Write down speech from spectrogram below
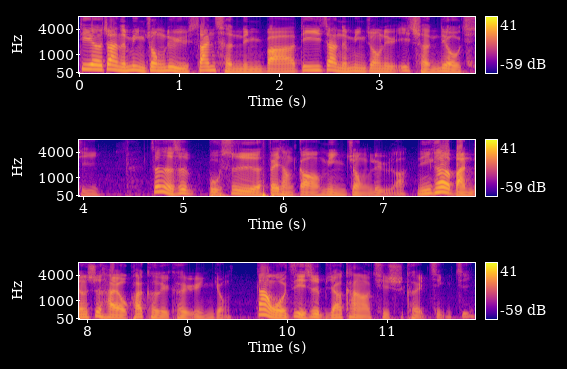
第二站的命中率三成零八，第一站的命中率一成六七，真的是不是非常高的命中率了。尼克的板凳是还有 Quickly 可以运用。但我自己是比较看好，骑士可以晋级。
